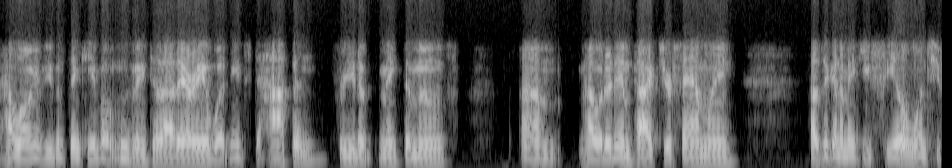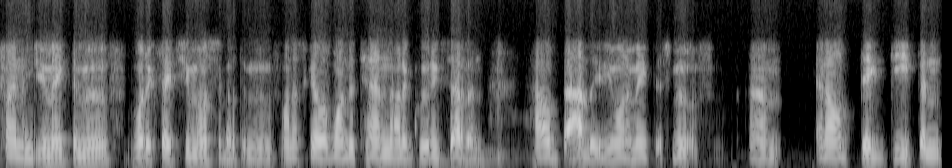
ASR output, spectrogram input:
how long have you been thinking about moving to that area? What needs to happen for you to make the move? Um, how would it impact your family? How's it going to make you feel once you finally do make the move? What excites you most about the move on a scale of one to 10, not including seven? How badly do you want to make this move? Um, and I'll dig deep. And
